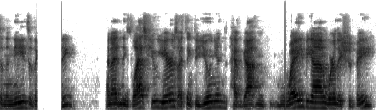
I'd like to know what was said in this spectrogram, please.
and the needs of the community. And in these last few years, I think the unions have gotten way beyond where they should be,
